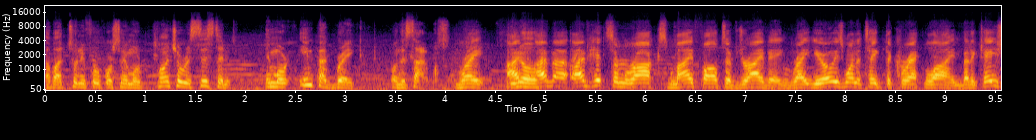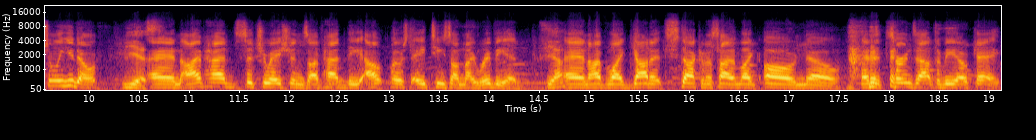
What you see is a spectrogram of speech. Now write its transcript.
about 24% more puncture resistant and more impact break on the sidewalls. Right. You I've, I've, uh, I've hit some rocks, my fault of driving, right? You always want to take the correct line, but occasionally you don't. Yes. And I've had situations, I've had the Outpost ATs on my Rivian. Yeah. And I've like got it stuck in the side. I'm like, oh no. And it turns out to be okay.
